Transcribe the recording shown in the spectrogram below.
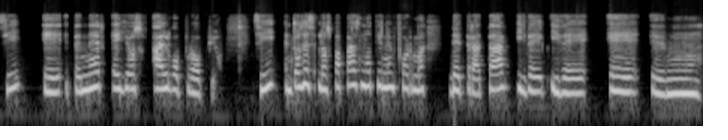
¿sí? Eh, tener ellos algo propio, ¿sí? Entonces, los papás no tienen forma de tratar y de, y de eh, em,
